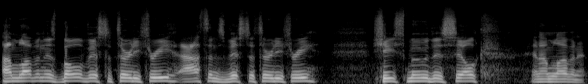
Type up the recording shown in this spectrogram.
I'm loving this bow, Vista 33, Athens Vista 33. She's smooth as silk and I'm loving it.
